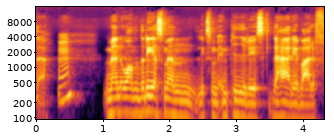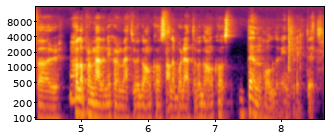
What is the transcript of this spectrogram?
det. Men att använda det som en liksom, empirisk, det här är varför, kolla på de här människorna som äter vegankost, alla borde äta vegankost. Den håller inte riktigt.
